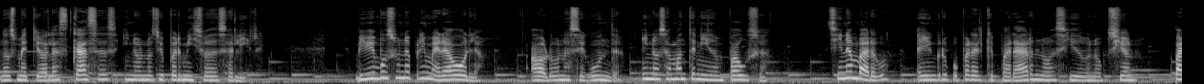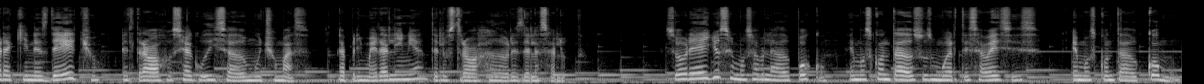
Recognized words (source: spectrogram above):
Nos metió a las casas y no nos dio permiso de salir. Vivimos una primera ola, ahora una segunda, y nos ha mantenido en pausa. Sin embargo, hay un grupo para el que parar no ha sido una opción. Para quienes de hecho el trabajo se ha agudizado mucho más, la primera línea de los trabajadores de la salud. Sobre ellos hemos hablado poco, hemos contado sus muertes a veces, hemos contado cómo,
